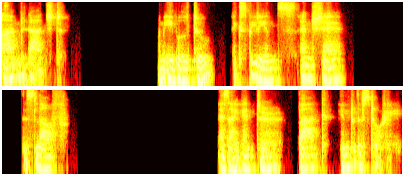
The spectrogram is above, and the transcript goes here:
I'm detached. I'm able to experience and share this love as I enter back into the story.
